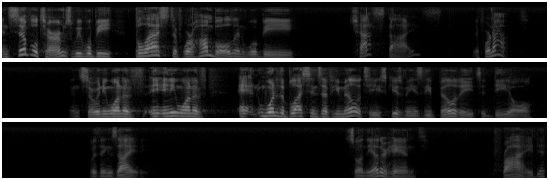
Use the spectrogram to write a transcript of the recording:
In simple terms, we will be blessed if we're humble and we'll be chastised if we're not. And so any one of any one of and one of the blessings of humility, excuse me, is the ability to deal with anxiety. So on the other hand, pride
